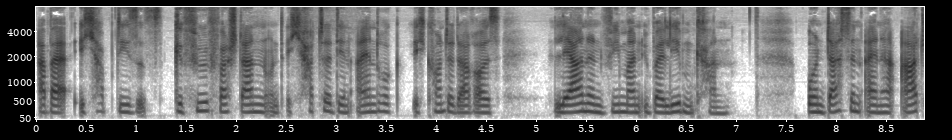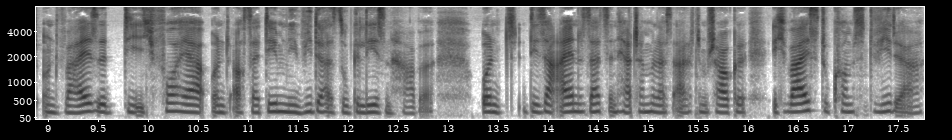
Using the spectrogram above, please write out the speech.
Aber ich habe dieses Gefühl verstanden und ich hatte den Eindruck, ich konnte daraus lernen, wie man überleben kann. Und das in einer Art und Weise, die ich vorher und auch seitdem nie wieder so gelesen habe. Und dieser eine Satz in Hertha Müllers Atemschaukel, ich weiß, du kommst wieder,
